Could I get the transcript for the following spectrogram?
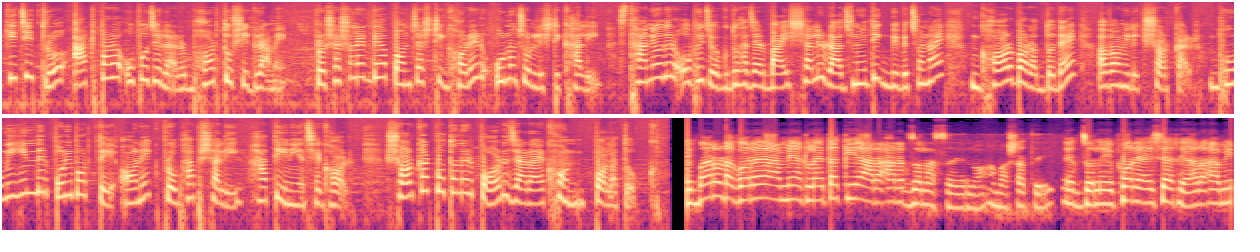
একই চিত্র আটপাড়া উপজেলার ভরতুষি গ্রামে। প্রশাসনের দেয়া পঞ্চাশটি ঘরের উনচল্লিশটি খালি। স্থানীয়দের অভিযোগ দু হাজার বাইশ সালে রাজনৈতিক বিবেচনায় ঘর বরাদ্দ দেয় আওয়ামী লীগ সরকার। ভূমিহীনদের পরিবর্তে অনেক প্রভাবশালী হাতিয়ে নিয়েছে ঘর। সরকার পতনের পর যারা এখন পলাতক। বারোটা ঘরে আমি একলাই থাকি আর আরেকজন আছে আমার সাথে। একজনে পরে আইসে আর আর আমি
